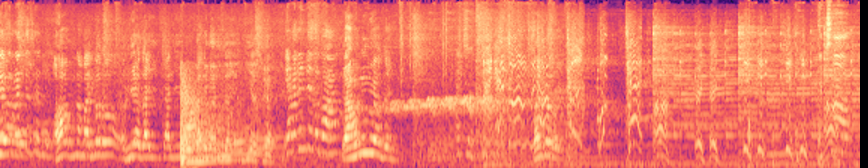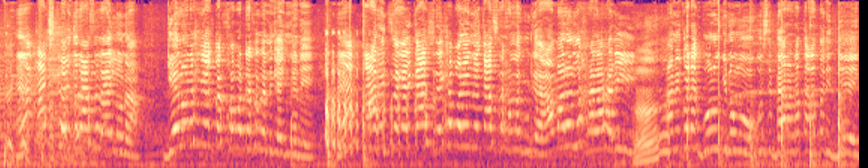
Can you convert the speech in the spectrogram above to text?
লেগে বাইতে থাকো। হক না বাড়ি করো লিয়া যাই তাহলে বাড়ি বাড়ি যাই দিয়েছে এখানে দিয়ে দেবা। এখনই নিয়ে যাই। আচ্ছা। বাড়ি করো. আচ্ছা হ্যাঁ আজকে যে রাজা আইলো না। গেল না একবার খবরটা কবে নাকি একদিন রে হ্যাঁ আরেক জায়গায় কাজ রেখে পড়ে এনে কাজ রাখা লাগবে কে? আমার হলো হারাহারি আমি কটা গরু কিনবো? কইছি বেড়াটা তাড়াতাড়ি দেখ।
